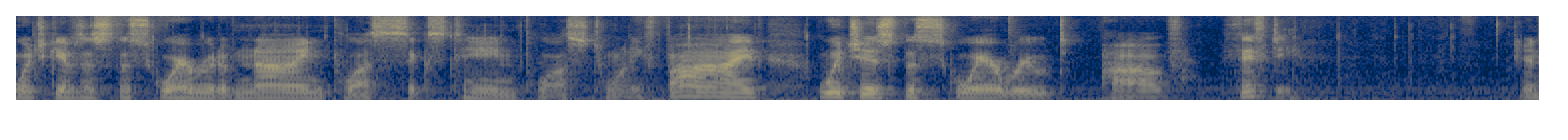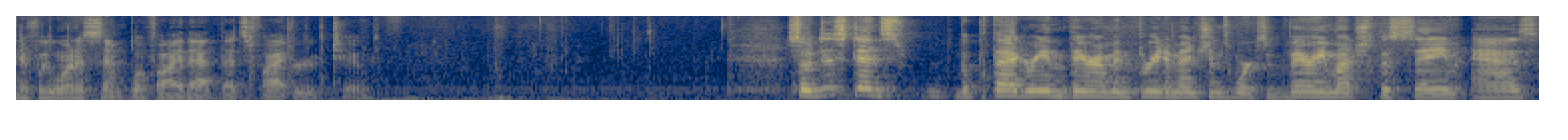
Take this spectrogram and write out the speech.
which gives us the square root of 9 plus 16 plus 25, which is the square root of 50. And if we want to simplify that, that's 5 root 2. So distance, the Pythagorean theorem in three dimensions works very much the same as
